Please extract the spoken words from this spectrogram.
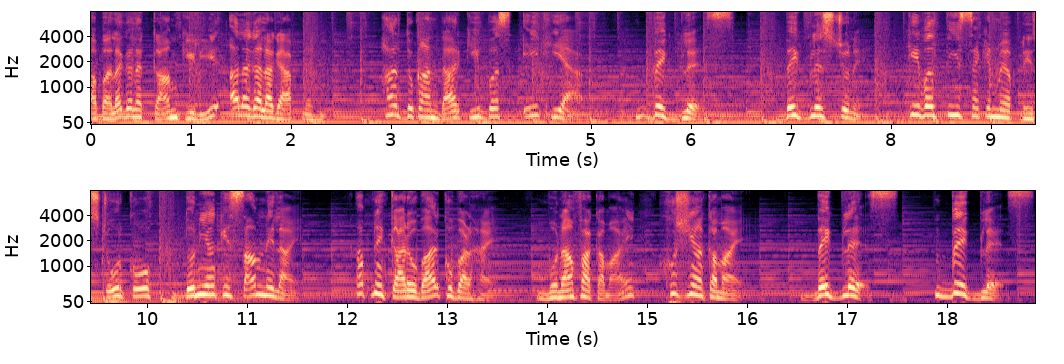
अब अलग अलग काम के लिए अलग अलग ऐप नहीं। हर दुकानदार की बस एक ही app Big Bliss Big Bliss चुने, केवल 30 सेकंड में अपने स्टोर को दुनिया के सामने लाएँ, अपने कारोबार को बढ़ाएँ, मुनाफा कमाएँ, खुशियाँ कमाएँ। बिग ब्लिस बिग ब्लिस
